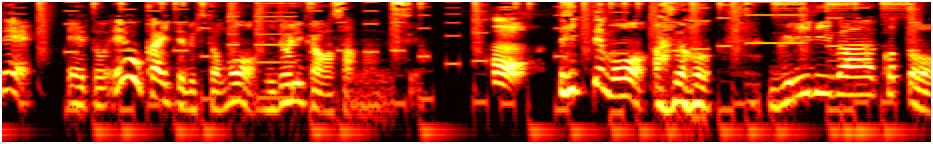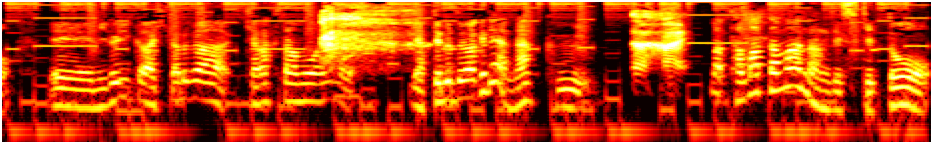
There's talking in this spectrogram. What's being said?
で、えっ、と、絵を描いてる人も緑川さんなんですよ。ほう。って言っても、あの、グリリバーこと、えー、緑川光がキャラクターも絵もやってるというわけではなく、あはい。まあ、たまたまなんですけど、うん。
